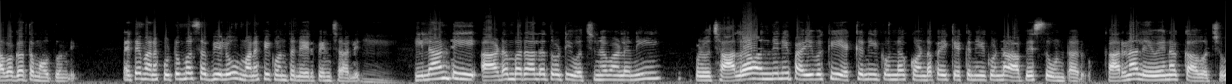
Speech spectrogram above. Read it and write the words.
అవగతం అవుతుంది అయితే మన కుటుంబ సభ్యులు మనకి కొంత నేర్పించాలి. ఇలాంటి ఆడంబరాలతోటి వచ్చిన వాళ్ళని ఇప్పుడు చాలా మందిని పైకి ఎక్కనీయకుండా కొండపైకి ఎక్కనీయకుండా ఆపేస్తూ ఉంటారు. కారణాలు ఏవైనా కావచ్చు.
